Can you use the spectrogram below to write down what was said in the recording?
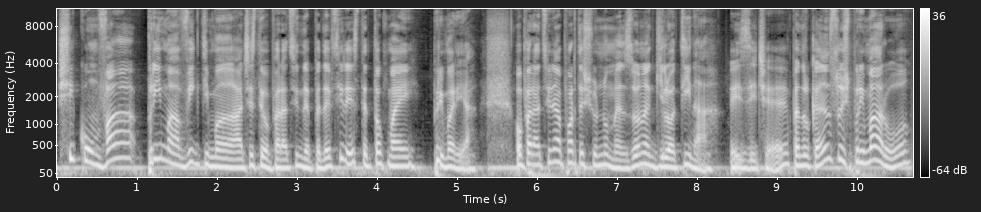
și cumva prima victimă a acestei operațiuni de pedepsire este tocmai primăria. Operațiunea poartă și un nume în zonă, Ghilotina, îi zice, pentru că însuși primarul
